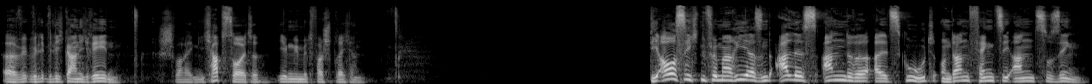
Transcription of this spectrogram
äh, will, will ich gar nicht reden. Schweigen. Ich hab's heute irgendwie mit Versprechern. Die Aussichten für Maria sind alles andere als gut und dann fängt sie an zu singen.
